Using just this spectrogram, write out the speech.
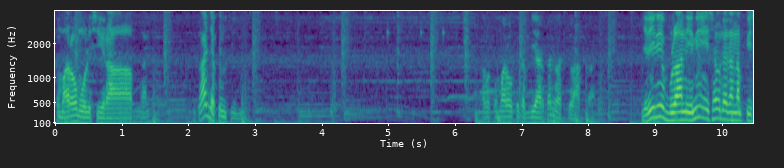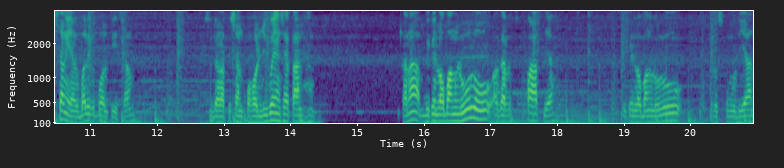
Kemarau mau disiram kan? Itu aja kuncinya. Kalau kemarau kita biarkan nggak celaka jadi ini bulan ini saya udah nanam pisang ya kembali ke pohon pisang. Sudah ratusan pohon juga yang saya tanam. Karena bikin lubang dulu agar cepat ya. Bikin lubang dulu terus kemudian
